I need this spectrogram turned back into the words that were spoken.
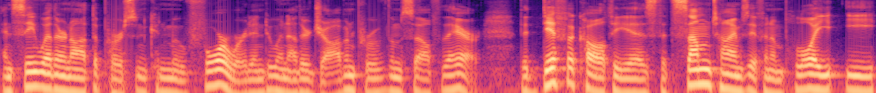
and see whether or not the person can move forward into another job and prove themselves there. The difficulty is that sometimes if an employee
